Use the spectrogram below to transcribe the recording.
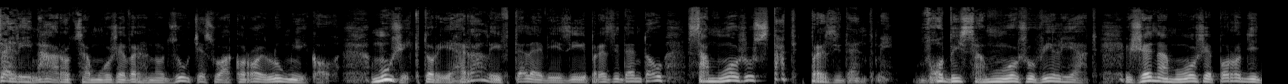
Celý národ sa môže vrhnúť z útesu ako roj lumíkov. Muži, ktorí hrali v televízii prezidentov, sa môžu stať prezidentmi. Vody sa môžu vyliať, žena môže porodiť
